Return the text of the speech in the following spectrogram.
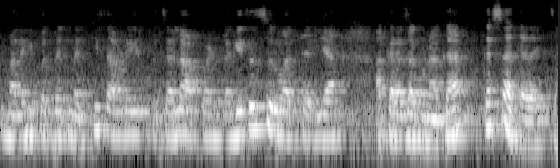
तुम्हाला ही पद्धत नक्कीच आवडेल. तर चला आपण लगेचच सुरुवात करूया. अकराचा गुणाकार कसा करायचा?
